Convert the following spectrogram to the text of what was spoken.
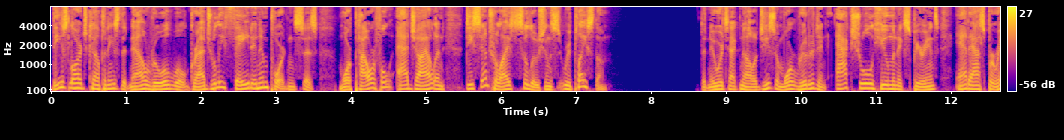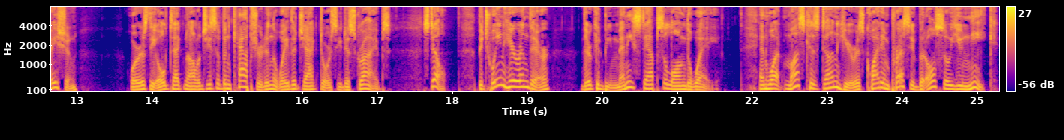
These large companies that now rule will gradually fade in importance as more powerful, agile, and decentralized solutions replace them. The newer technologies are more rooted in actual human experience and aspiration, whereas the old technologies have been captured in the way that Jack Dorsey describes. Still, between here and there, there could be many steps along the way. And what Musk has done here is quite impressive, but also unique.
